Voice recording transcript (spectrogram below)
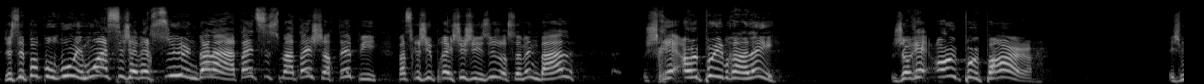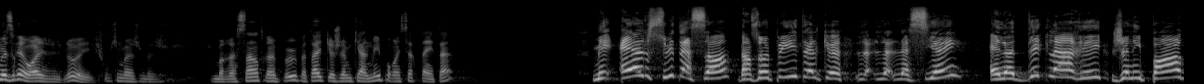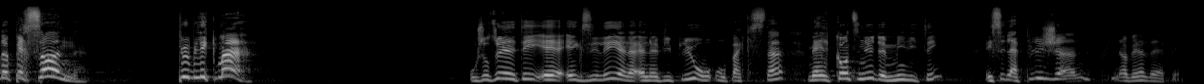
Je ne sais pas pour vous, mais moi, si j'avais reçu une balle à la tête, si ce matin je sortais, puis parce que j'ai prêché Jésus, je recevais une balle, je serais un peu ébranlé j'aurais un peu peur. Et je me dirais, ouais, là, il faut que je me, recentre un peu, peut-être que je vais me calmer pour un certain temps. Mais elle, suite à ça, dans un pays tel que le, sien, elle a déclaré Je n'ai peur de personne, publiquement. Aujourd'hui, elle a été exilée, elle, ne vit plus au, Pakistan, mais elle continue de militer, et c'est la plus jeune prix Nobel de la paix.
